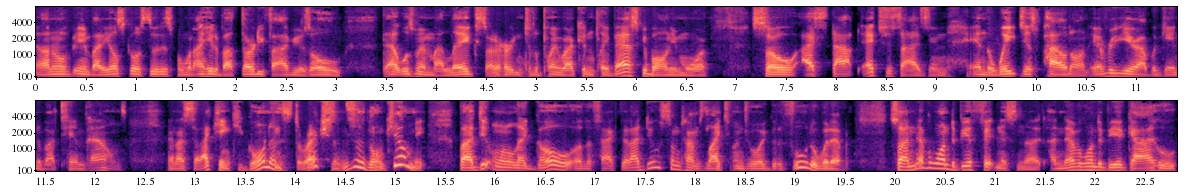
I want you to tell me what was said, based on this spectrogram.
I don't know if anybody else goes through this, but when I hit about 35 years old, that was when my legs started hurting to the point where I couldn't play basketball anymore. So I stopped exercising and the weight just piled on. Every year I would gain about 10 pounds. And I said, I can't keep going in this direction. This is going to kill me. But I didn't want to let go of the fact that I do sometimes like to enjoy good food or whatever. So I never wanted to be a fitness nut. I never wanted to be a guy who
